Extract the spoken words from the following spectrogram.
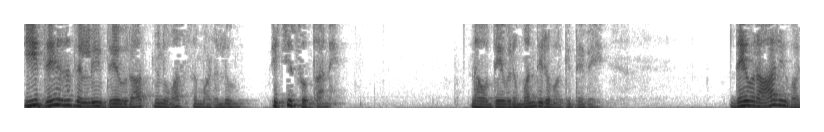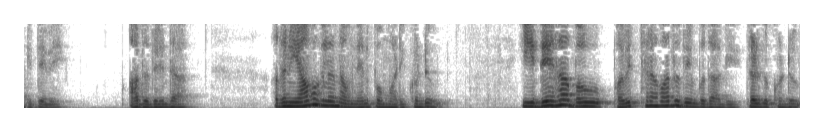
ಈ ದೇಹದಲ್ಲಿ ದೇವರ ಆತ್ಮನು ವಾಸ ಮಾಡಲು ಇಚ್ಛಿಸುತ್ತಾನೆ. ನಾವು ದೇವರ ಮಂದಿರವಾಗಿದ್ದೇವೆ. ದೇವರ ಆಲಯವಾಗಿದ್ದೇವೆ. ಆದುದರಿಂದ ಅದನ್ನು ಯಾವಾಗಲೂ ನಾವು ನೆನಪು ಮಾಡಿಕೊಂಡು ಈ ದೇಹ ಬಹು ಪವಿತ್ರವಾದುದು ಎಂಬುದಾಗಿ ತಿಳಿದುಕೊಂಡು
